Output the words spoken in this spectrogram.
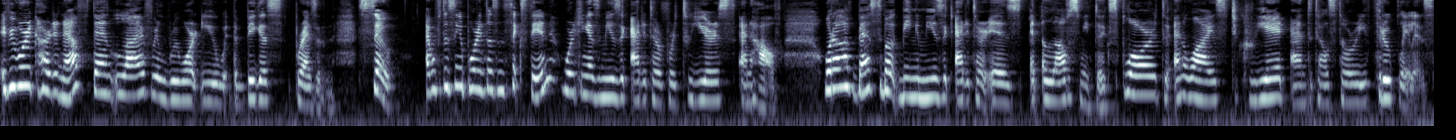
If you work hard enough, then life will reward you with the biggest present. So, I moved to Singapore in 2016, working as a music editor for two years and a half. What I love best about being a music editor is it allows me to explore, to analyze, to create, and to tell story through playlists.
